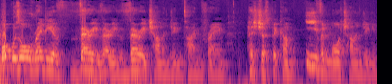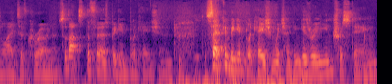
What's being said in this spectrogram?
what was already a very very very challenging time frame has just become even more challenging in light of corona. So that's the first big implication. Second big implication which I think is really interesting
